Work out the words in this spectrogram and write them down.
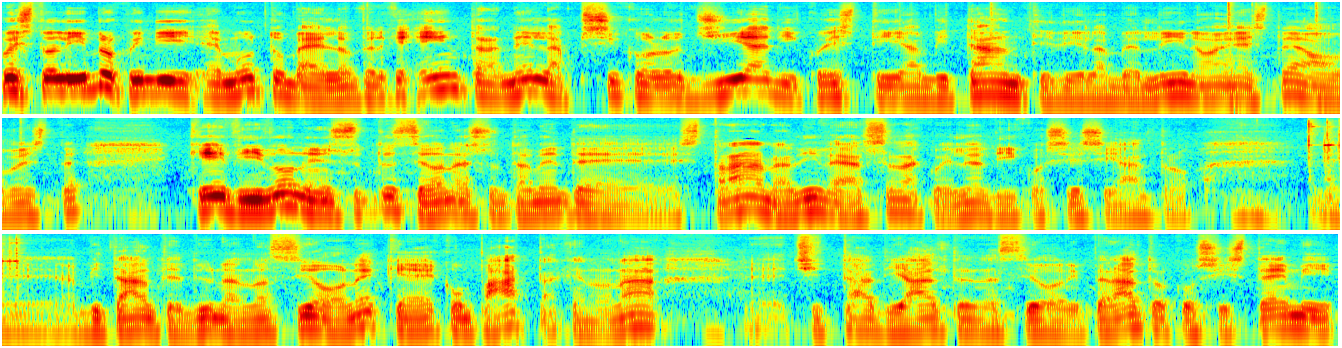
questo libro quindi è molto bello perché entra nella psicologia di questi abitanti della Berlino Est e Ovest che vivono in situazione assolutamente strana, diversa da quella di qualsiasi altro eh, abitante di una nazione che è compatta, che non ha eh, città di altre nazioni, peraltro con sistemi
